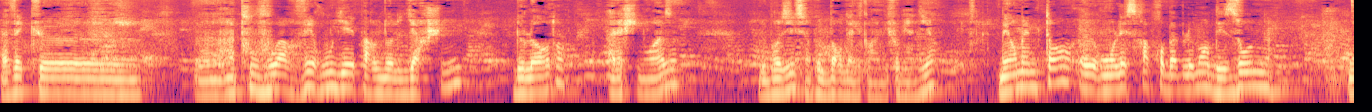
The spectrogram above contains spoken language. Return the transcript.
avec euh, euh, un pouvoir verrouillé par une oligarchie de l'ordre à la chinoise. Le Brésil, c'est un peu le bordel quand même, il faut bien dire. Mais en même temps, on laissera probablement des zones où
